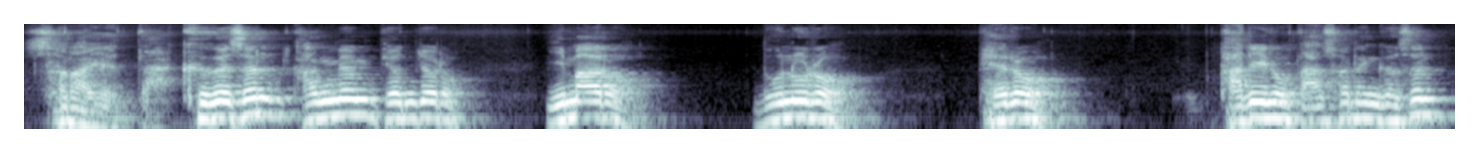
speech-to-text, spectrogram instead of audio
설하였다. 그것을 강명변조로 이마로 눈으로 배로 다리로 다 서는 것을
